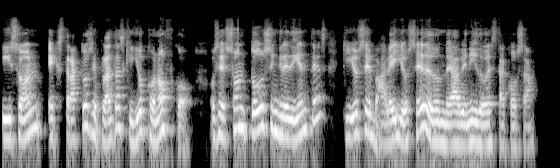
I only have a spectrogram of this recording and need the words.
y son extractos de plantas que yo conozco. O sea, son todos ingredientes que yo sé, vale, yo sé de dónde ha venido esta cosa.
